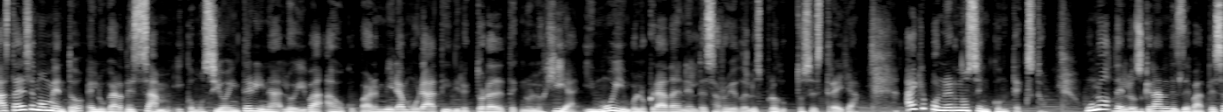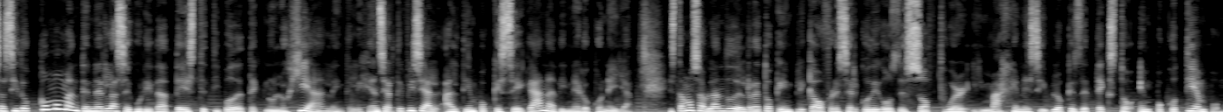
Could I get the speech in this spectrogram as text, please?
Hasta ese momento, el lugar de Sam y como CEO interina lo iba a ocupar Mira Murati, directora de tecnología y muy involucrada en el desarrollo de los productos estrella. Hay que ponernos en contexto. Uno de los grandes debates ha sido cómo mantener la seguridad de este tipo de tecnología, la inteligencia artificial, al tiempo que se gana dinero con ella. Estamos hablando del reto que implica ofrecer códigos de software, imágenes y bloques de texto en poco tiempo.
